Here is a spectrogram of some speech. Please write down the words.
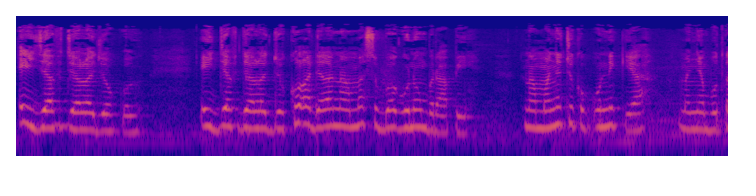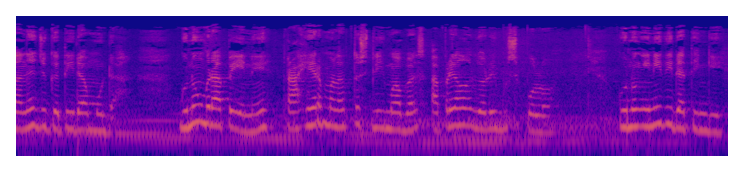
Ejaf Jala Jokul Ejaf Jala Jokul adalah nama sebuah gunung berapi. Namanya cukup unik ya, menyebutkannya juga tidak mudah. Gunung berapi ini terakhir meletus di 15 April 2010. Gunung ini tidak tinggi,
